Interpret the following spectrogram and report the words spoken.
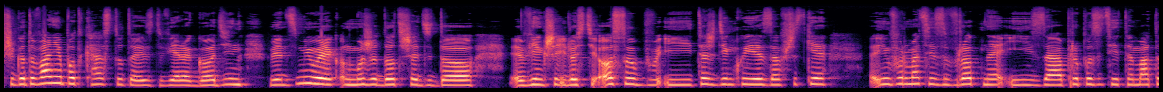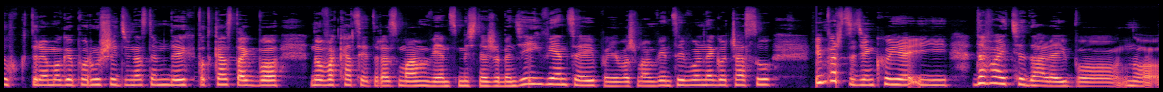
Przygotowanie podcastu to jest wiele godzin, więc miło jak on może dotrzeć do e, większej ilości osób i też dziękuję za wszystkie informacje zwrotne i za propozycje tematów, które mogę poruszyć w następnych podcastach, bo no wakacje teraz mam, więc myślę, że będzie ich więcej, ponieważ mam więcej wolnego czasu i bardzo dziękuję i dawajcie dalej, bo no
